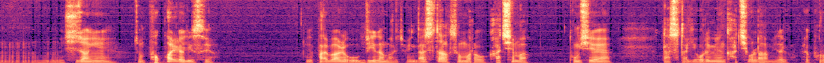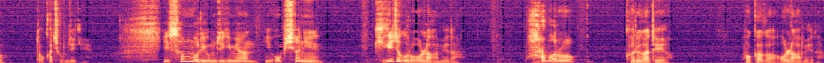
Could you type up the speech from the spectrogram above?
음, 시장이 좀 폭발력이 있어요. 발발 움직인단 말이죠. 이 나스닥 선물하고 같이 막 동시에 나스닥이 오르면 같이 올라갑니다. 이거 100% 똑같이 움직여요. 이 선물이 움직이면 이 옵션이 기계적으로 올라갑니다. 바로바로 거래가 돼요. 호가가 올라갑니다.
